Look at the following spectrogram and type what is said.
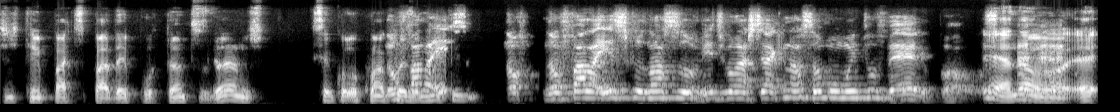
a gente tem participado aí por tantos anos. Você colocou uma não coisa fala muito... Isso, não, não, fala isso que os nossos ouvintes vão achar que nós somos muito velhos, Paulo. É, não, é,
